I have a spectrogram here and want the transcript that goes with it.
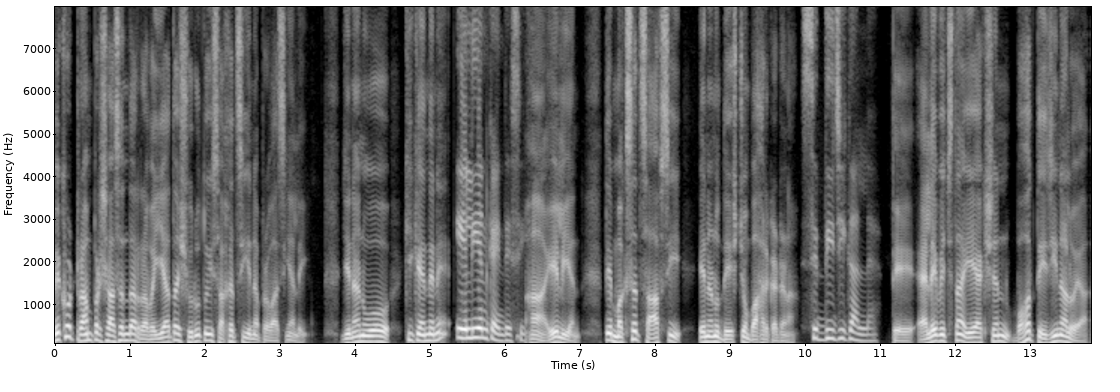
ਵੇਖੋ ਟਰੰਪ ਪ੍ਰਸ਼ਾਸਨ ਦਾ ਰਵੱਈਆ ਤਾਂ ਸ਼ੁਰੂ ਤੋਂ ਹੀ ਸਖਤ ਸੀ ਇਹਨਾਂ ਪ੍ਰਵਾਸੀਆਂ ਲਈ। ਜਿਨ੍ਹਾਂ ਨੂੰ ਉਹ ਕੀ ਕਹਿੰਦੇ ਨੇ? ਏਲੀਅਨ ਕਹਿੰਦੇ ਸੀ। ਹਾਂ ਏਲੀਅਨ। ਤੇ ਮਕਸਦ ਸਾਫ਼ ਸੀ ਇਹਨਾਂ ਨੂੰ ਦੇਸ਼ ਚੋਂ ਬਾਹਰ ਕੱਢਣਾ। ਸਿੱਧੀ ਜੀ ਗੱਲ ਹੈ। ਤੇ ਐਲਏ ਵਿੱਚ ਤਾਂ ਇਹ ਐਕਸ਼ਨ ਬਹੁਤ ਤੇਜ਼ੀ ਨਾਲ ਹੋਇਆ।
